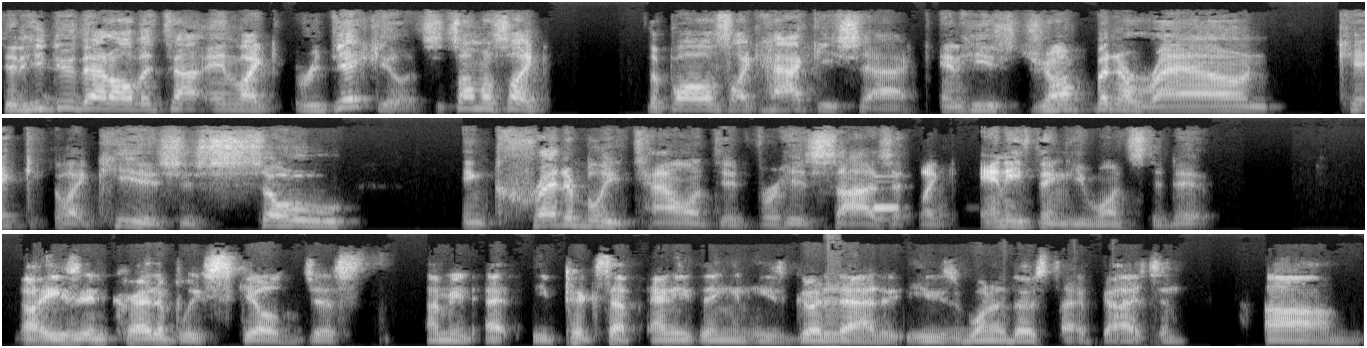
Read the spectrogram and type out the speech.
Did he do that all the time? And like ridiculous. It's almost like the ball's like hacky sack and he's jumping around, kick. Like he is just so incredibly talented for his size at like anything he wants to do. No, he's incredibly skilled. Just, I mean, at, he picks up anything and he's good at it. He's one of those type guys. And, um,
